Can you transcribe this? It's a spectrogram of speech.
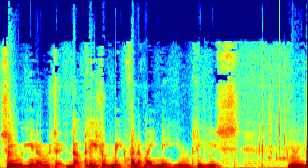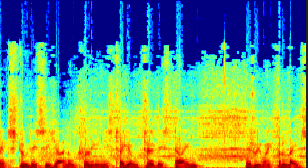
So, you know, no, please don't make fun of my name, please. Anyway, let's do this. Is Jarno Trulli in his Toyota this time. As we wait for the lights,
